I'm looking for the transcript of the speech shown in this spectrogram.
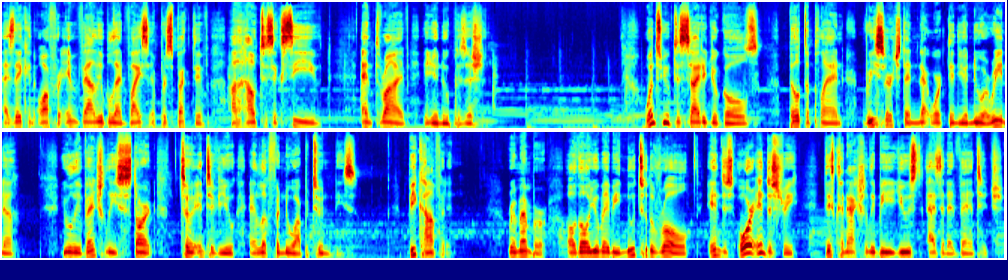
as they can offer invaluable advice and perspective on how to succeed and thrive in your new position. Once you've decided your goals, built a plan, researched and networked in your new arena, you will eventually start to interview and look for new opportunities. Be confident. Remember, although you may be new to the role or industry, this can actually be used as an advantage.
